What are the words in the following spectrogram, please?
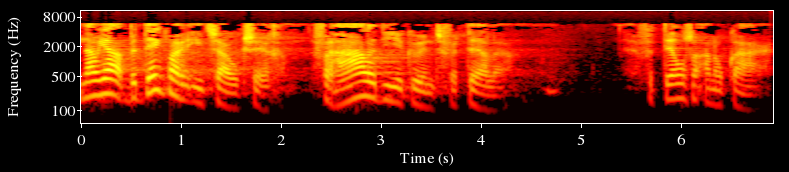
Nou ja, bedenk maar iets zou ik zeggen. Verhalen die je kunt vertellen. Vertel ze aan elkaar.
